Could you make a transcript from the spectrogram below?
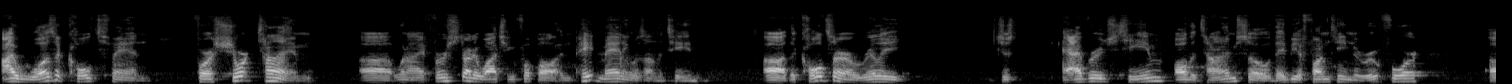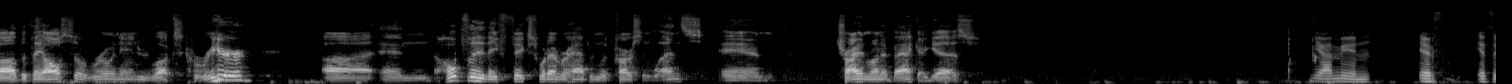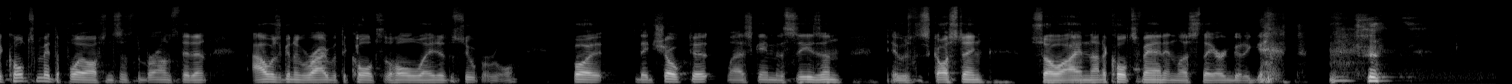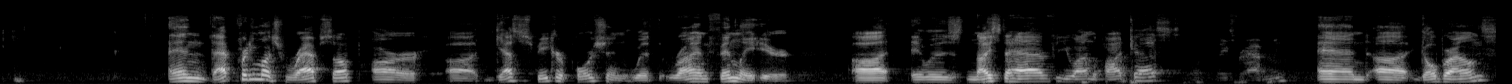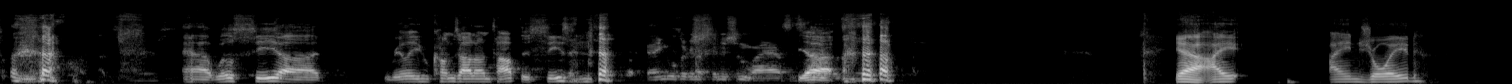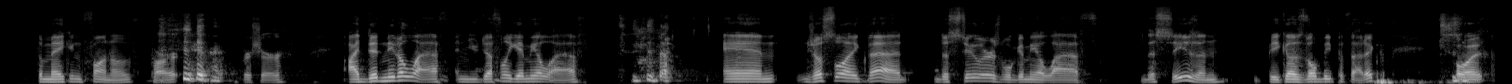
I was a Colts fan for a short time uh, when I first started watching football, and Peyton Manning was on the team. Uh, the Colts are a really just average team all the time, so they'd be a fun team to root for. Uh, but they also ruined Andrew Luck's career. Uh, and hopefully they fix whatever happened with Carson Wentz and try and run it back, I guess. Yeah, I mean, if if the Colts made the playoffs and since the Browns didn't, I was gonna ride with the Colts the whole way to the Super Bowl. But they choked it last game of the season. It was disgusting. So I am not a Colts fan unless they are good again. And that pretty much wraps up our uh, guest speaker portion with Ryan Finley here. Uh, it was nice to have you on the podcast. Thanks for having me. And uh, go Browns. uh, we'll see uh, really who comes out on top this season. Bengals are gonna finish in last. Yeah. yeah, I I enjoyed the making fun of part for sure. I did need a laugh, and you definitely gave me a laugh. And just like that, the Steelers will give me a laugh this season because they'll be pathetic. But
